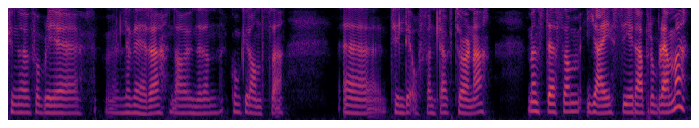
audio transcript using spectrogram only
kunne få bli eh, levere da under en konkurranse eh, til de offentlige aktørene. Mens det som jeg sier er problemet,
